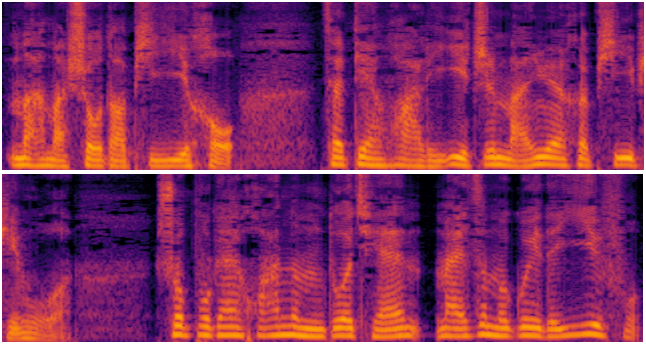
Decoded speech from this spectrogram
妈妈收到皮衣后，在电话里一直埋怨和批评我。说不该花那么多钱买这么贵的衣服，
